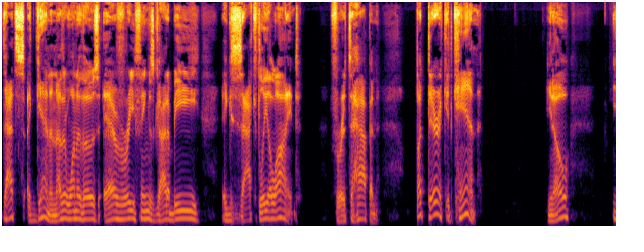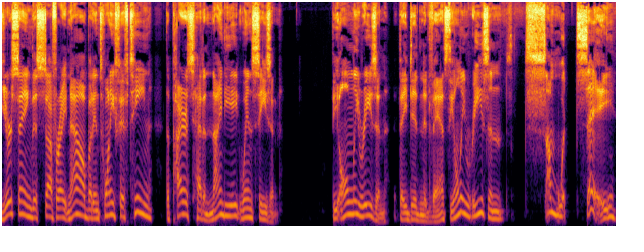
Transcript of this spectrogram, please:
That's again another one of those everything's got to be exactly aligned for it to happen. But Derek, it can. You know, you're saying this stuff right now, but in 2015, the Pirates had a 98 win season. The only reason they didn't advance, the only reason some would say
